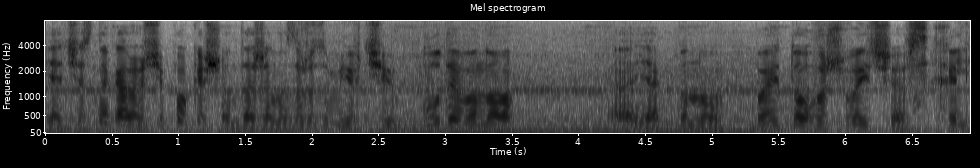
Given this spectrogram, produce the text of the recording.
Я, чесно кажучи, поки що навіть не зрозумів, чи буде воно е, якби, ну, по ітогу швидше взагалі.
